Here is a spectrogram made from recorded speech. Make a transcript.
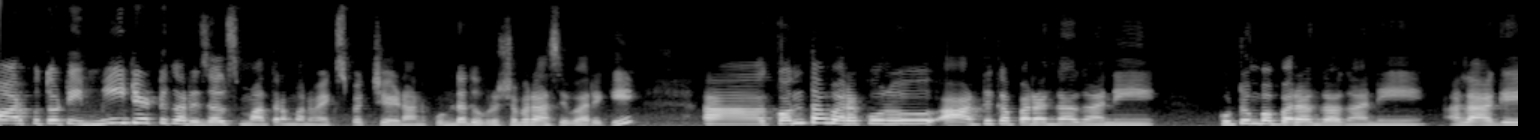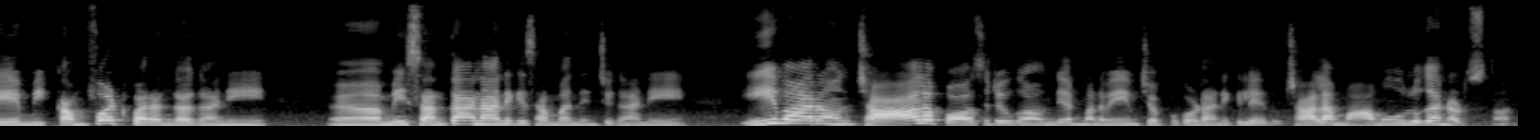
మార్పుతోటి ఇమీడియట్గా రిజల్ట్స్ మాత్రం మనం ఎక్స్పెక్ట్ చేయడానికి ఉండదు వృషభరాశి వారికి. కొంతవరకు ఆర్థిక పరంగా కానీ కుటుంబ పరంగా కానీ అలాగే మీ కంఫర్ట్ పరంగా కానీ మీ సంతానానికి సంబంధించి కానీ ఈ వారం చాలా పాజిటివ్గా ఉంది అని మనం ఏం చెప్పుకోవడానికి లేదు. చాలా మామూలుగా నడుస్తుంది.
